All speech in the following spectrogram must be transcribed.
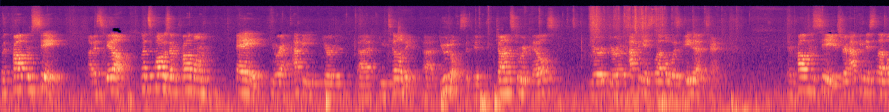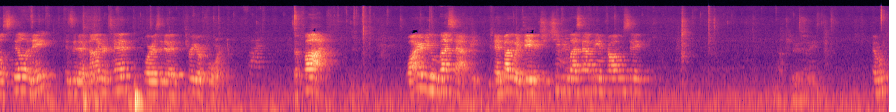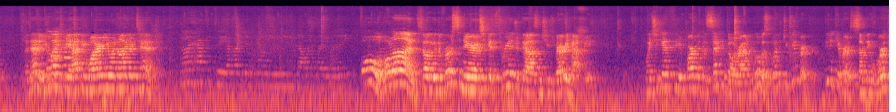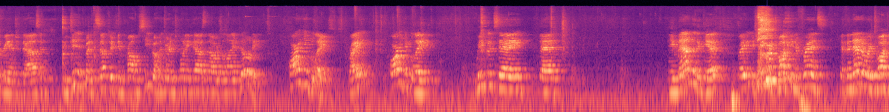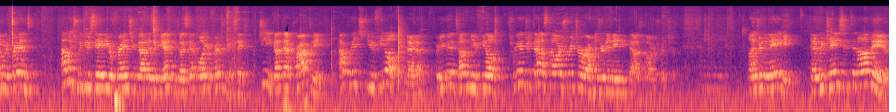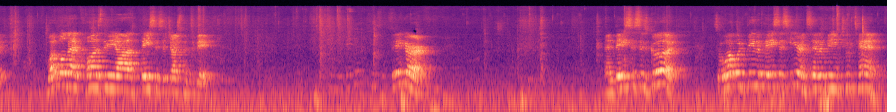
with problem C, on a scale, let's suppose on problem A, you are happy, your uh, utility, uh, utils, if you, John Stuart Mills, your, your happiness level was 8 out of 10. In problem C, is your happiness level still an 8? Is it a 9 or 10? Or is it a 3 or 4? Five. It's a 5. Why are you less happy? And by the way, David, should she be less happy in problem C? Not sure. And Annetta, you like to be happy. Why are you a 9 or 10? Do I have to pay a hundred and twenty dollars liability? Oh, hold on. So in the first scenario, she gets 300,000. She's very happy. When she gets the apartment the second go around, Lewis, what did you give her? You didn't give her something worth 300,000. You did, but it's subject in problem C to $120,000 of liability. Arguably, right? Arguably, we could say that the amount of the gift, right? If you were talking to friends, if Annetta were talking to friends, how much would you say to your friends you got as a gift? Because all your friends are going to say, gee, you got that property. How rich do you feel, Annetta? Are you going to tell them you feel $300,000 richer or $180,000 richer? 180. And if we change the denominator, what will that cause the uh, basis adjustment to be? Bigger. And basis is good. So what would be the basis here instead of being 210?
